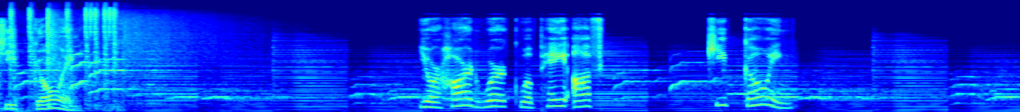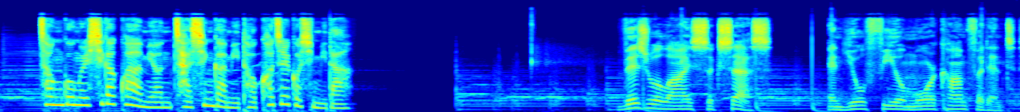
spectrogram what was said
Keep going. Your hard work will pay off. Keep going. 성공을 시각화하면 자신감이 더 커질 것입니다. Visualize success, and you'll feel more confident.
